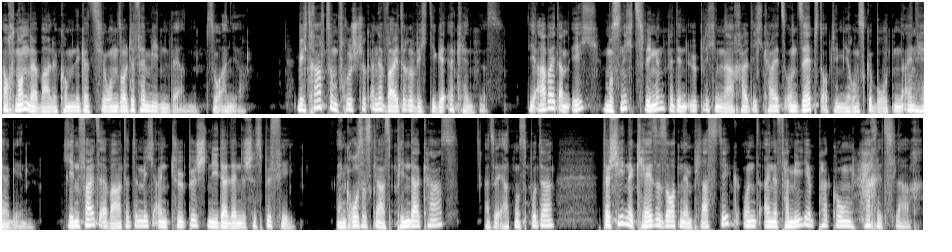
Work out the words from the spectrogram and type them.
Auch nonverbale Kommunikation sollte vermieden werden, so Anja. Mich traf zum Frühstück eine weitere wichtige Erkenntnis. Die Arbeit am Ich muss nicht zwingend mit den üblichen Nachhaltigkeits- und Selbstoptimierungsgeboten einhergehen. Jedenfalls erwartete mich ein typisch niederländisches Buffet. Ein großes Glas Pindakaas, also Erdnussbutter, verschiedene Käsesorten in Plastik und eine Familienpackung Hachelslach,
